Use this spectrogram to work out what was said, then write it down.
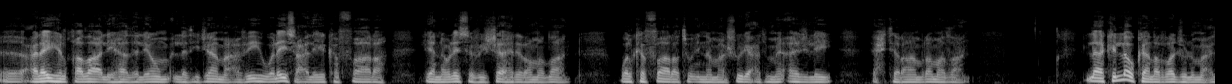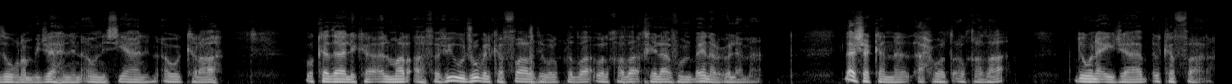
فعليه القضاء لهذا اليوم الذي جامع فيه وليس عليه كفارة لأنه ليس في شهر رمضان. والكفارة إنما شرعت من أجل احترام رمضان. لكن لو كان الرجل معذورا بجهل أو نسيان أو إكراه وكذلك المرأة ففي وجوب الكفارة والقضاء, والقضاء خلاف بين العلماء. لا شك أن الأحوط القضاء دون إيجاب الكفارة.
